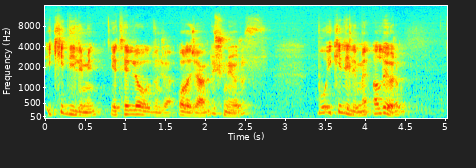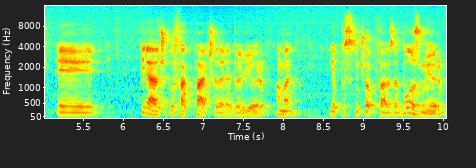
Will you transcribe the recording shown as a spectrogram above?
iki dilimin yeterli olunca olacağını düşünüyoruz. Bu iki dilimi alıyorum. Ee, birazcık ufak parçalara bölüyorum ama yapısını çok fazla bozmuyorum.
